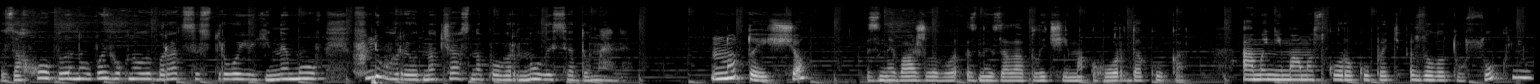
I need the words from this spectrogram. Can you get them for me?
захоплено вигукнули брат з сестрою і немов флюгери одночасно повернулися до мене. Ну, то й що? Зневажливо знизала плечима горда кука. А мені мама скоро купить золоту сукню.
